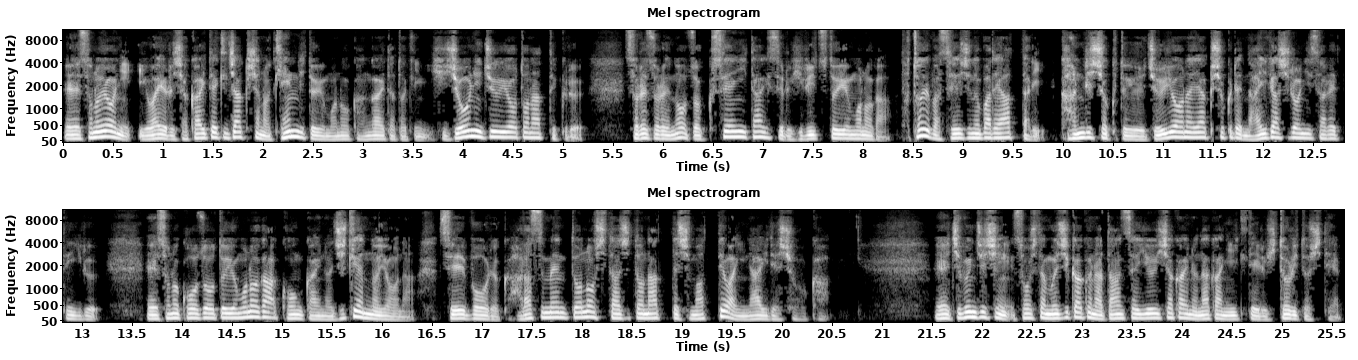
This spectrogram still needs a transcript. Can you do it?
えそのように、いわゆる社会的弱者の権利というものを考えたときに非常に重要となってくる、それぞれの属性に対する比率というものが、例えば政治の場であったり、管理職という重要な役職でないがしろにされている、えー、その構造というものが今回の事件のような性暴力、ハラスメントの下地となってしまってはいないでしょうか。えー、自分自身、そうした無自覚な男性優位社会の中に生きている一人として、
